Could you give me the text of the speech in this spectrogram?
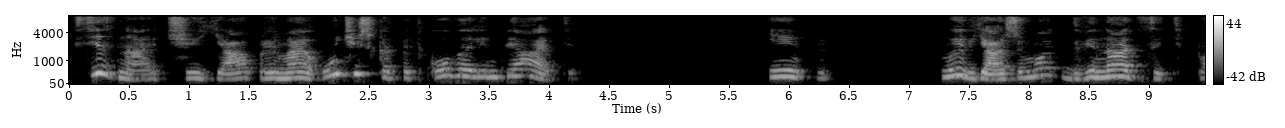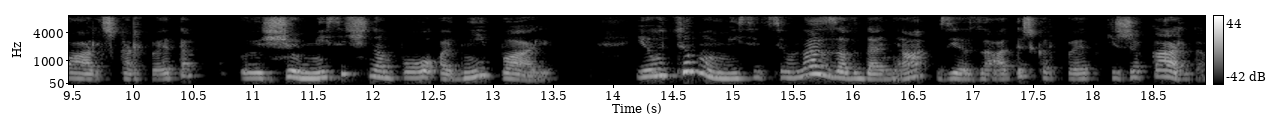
Всі знають, що я приймаю участь в шкарпетковій олімпіаді. І ми в'яжемо 12 пар шкарпеток е, щомісячно по одній парі. І у цьому місяці у нас завдання зв'язати шкарпетки жакардом.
